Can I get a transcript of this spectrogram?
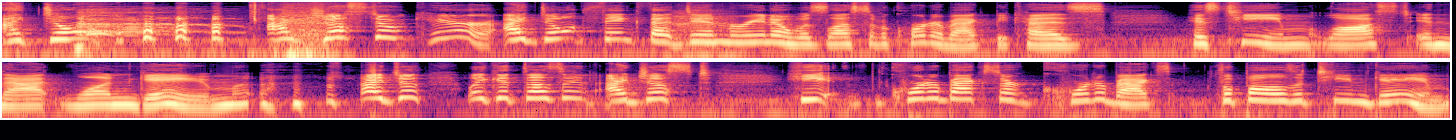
I don't. I just don't care. I don't think that Dan Marino was less of a quarterback because his team lost in that one game. I just like it doesn't. I just he quarterbacks are quarterbacks. Football is a team game.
